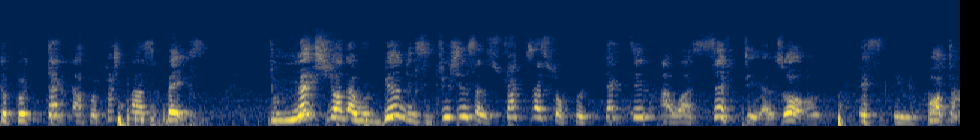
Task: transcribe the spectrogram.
to protect our professional space to make sure that we build institutions and structures for protecting our safety and so on is important.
